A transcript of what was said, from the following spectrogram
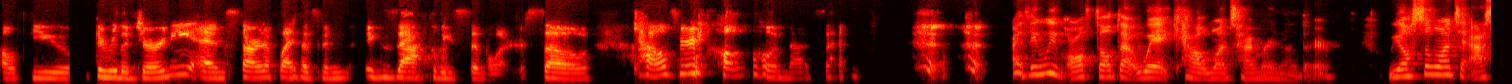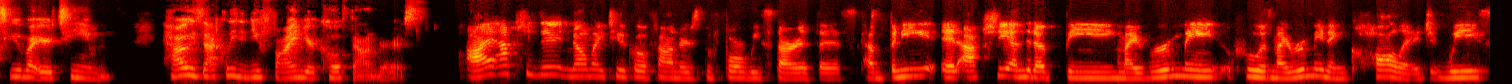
help you through the journey and startup life has been exactly similar. So cal's very helpful in that sense. I think we've all felt that way at cal one time or another. We also want to ask you about your team. How exactly did you find your co-founders I actually didn't know my two co-founders before we started this company. It actually ended up being my roommate, who was my roommate in college. We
